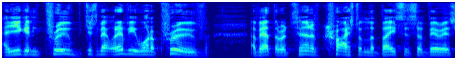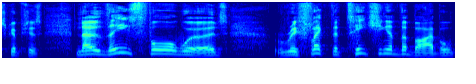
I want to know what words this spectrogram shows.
and you can prove just about whatever you want to prove about the return of Christ on the basis of various Scriptures. No, these four words reflect the teaching of the Bible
